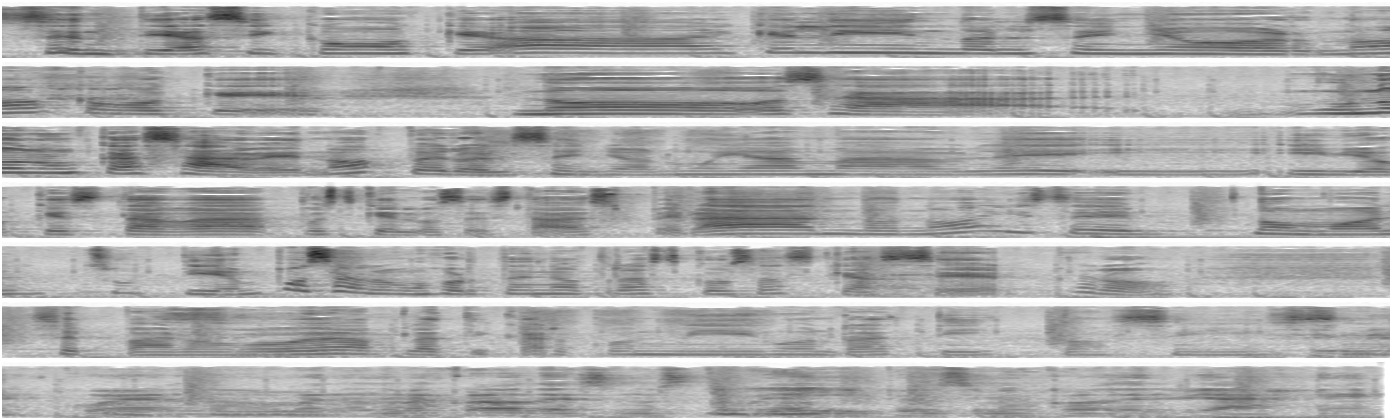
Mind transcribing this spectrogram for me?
sentí así como que, ay, qué lindo el señor, ¿no? Como que no, o sea, uno nunca sabe, ¿no? Pero el señor muy amable y, y vio que estaba, pues que los estaba esperando, ¿no? Y se tomó el- su tiempo, o sea, a lo mejor tenía otras cosas que hacer, pero se paró Sí. a platicar conmigo un ratito, sí. Sí, me acuerdo. Bueno, no me acuerdo de eso, no estuve Ujú. ahí, pero sí me acuerdo del viaje.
